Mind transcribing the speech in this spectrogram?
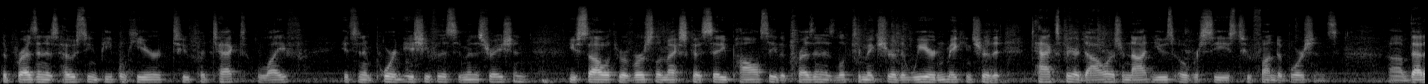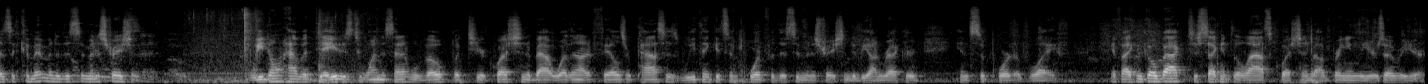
The president is hosting people here to protect life. It's an important issue for this administration. You saw with reversal of Mexico City policy, the president has looked to make sure that we are making sure that taxpayer dollars are not used overseas to fund abortions. Um, That is a commitment of this administration. We don't have a date as to when the Senate will vote, but to your question about whether or not it fails or passes, we think it's important for this administration to be on record in support of life. If I can go back to second to the last question about bringing leaders over here,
